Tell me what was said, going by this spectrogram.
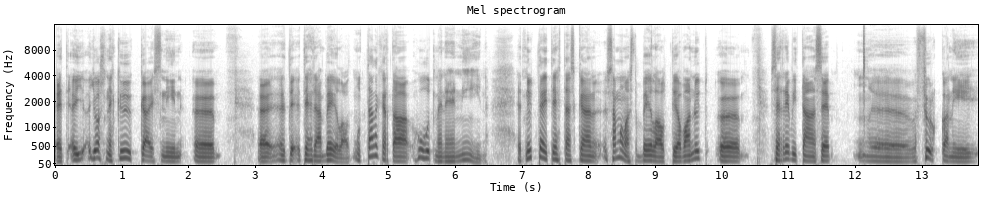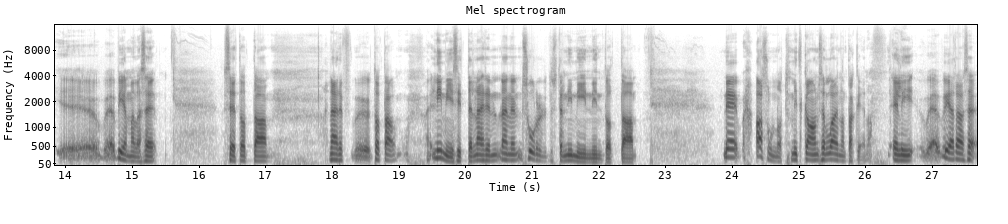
et jos ne kyykkäisi, niin... Ö, te- tehdään bailout. Mutta tällä kertaa huhut menee niin, että nyt ei tehtäisikään samanlaista bailouttia, vaan nyt ö, se revitään se ö, fyrkkani ö, viemällä se, se tota, näiden tota, nimiin sitten, näiden, näiden suuryritysten nimiin, niin tota, ne asunnot, mitkä on sen lainan takena. Eli viedään se...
